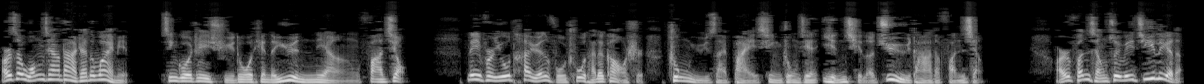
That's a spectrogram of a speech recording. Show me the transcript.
而在王家大宅的外面。经过这许多天的酝酿发酵，那份由太原府出台的告示，终于在百姓中间引起了巨大的反响。而反响最为激烈的，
